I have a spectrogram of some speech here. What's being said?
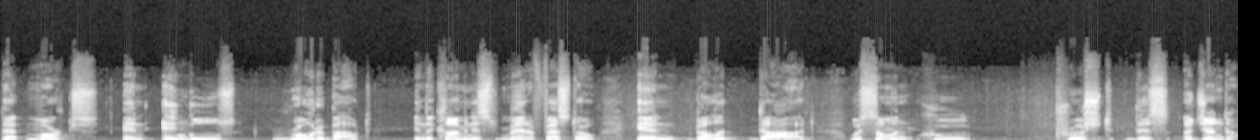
that Marx and Engels wrote about in the Communist Manifesto. And Bella Dodd was someone who pushed this agenda.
